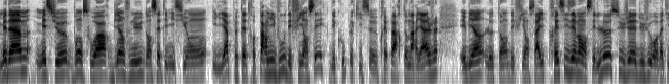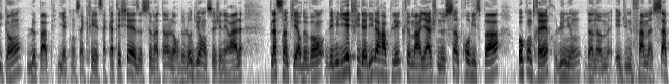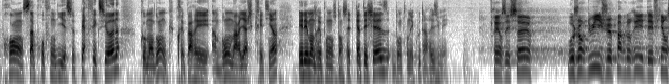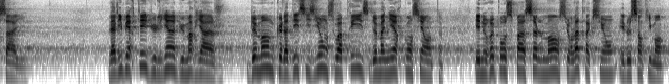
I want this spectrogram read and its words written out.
Mesdames, Messieurs, bonsoir, bienvenue dans cette émission. Il y a peut-être parmi vous des fiancés, des couples qui se préparent au mariage. Eh bien, le temps des fiançailles, précisément, c'est le sujet du jour au Vatican. Le pape y a consacré sa catéchèse ce matin lors de l'audience générale. Place Saint-Pierre devant des milliers de fidèles, il a rappelé que le mariage ne s'improvise pas. Au contraire, l'union d'un homme et d'une femme s'apprend, s'approfondit et se perfectionne. Comment donc préparer un bon mariage chrétien Élément de réponse dans cette catéchèse dont on écoute un résumé. Frères et sœurs, aujourd'hui je parlerai des fiançailles. La liberté du lien du mariage demande que la décision soit prise de manière consciente et ne repose pas seulement sur l'attraction et le sentiment.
